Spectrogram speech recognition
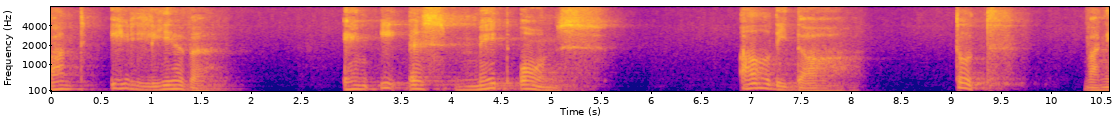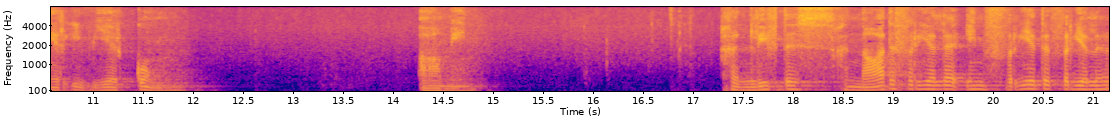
Want u lewe en u is met ons al die dae tot wanneer u weer kom. Amen. Geliefdes, genade vir julle en vrede vir julle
